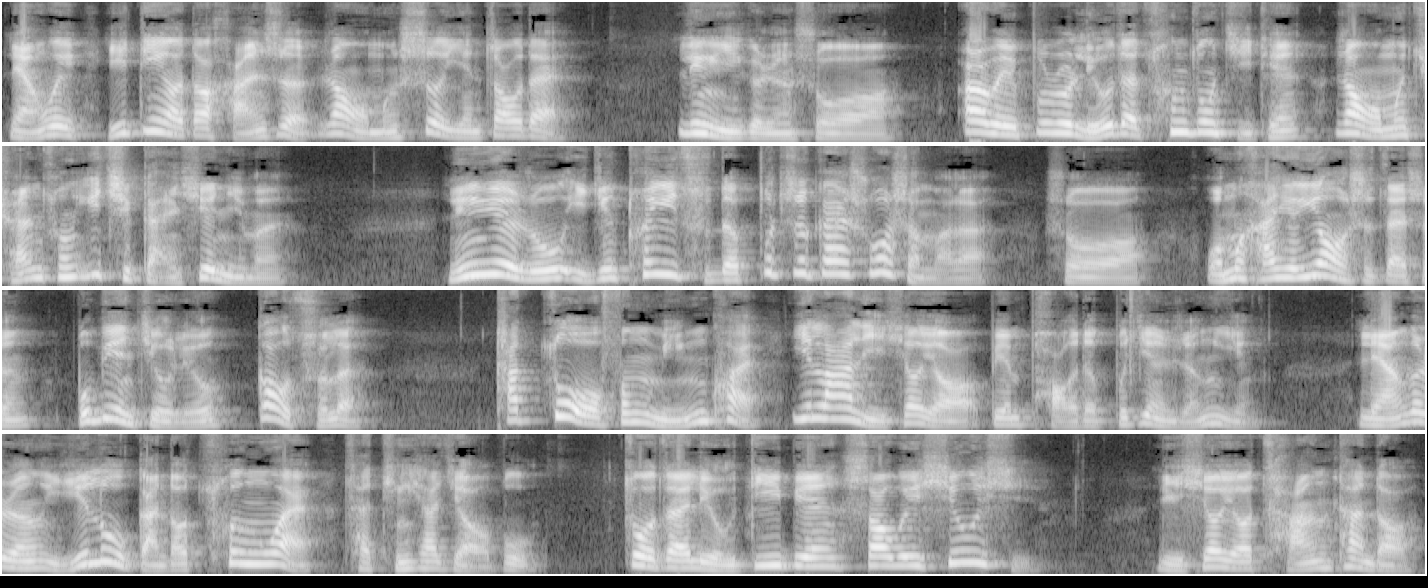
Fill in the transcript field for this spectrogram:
两位一定要到寒舍，让我们设宴招待。另一个人说：“二位不如留在村中几天，让我们全村一起感谢你们。”林月如已经推辞的不知该说什么了，说：“我们还有要事在身，不便久留，告辞了。”他作风明快，一拉李逍遥，便跑得不见人影。两个人一路赶到村外，才停下脚步，坐在柳堤边稍微休息。李逍遥长叹道：“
